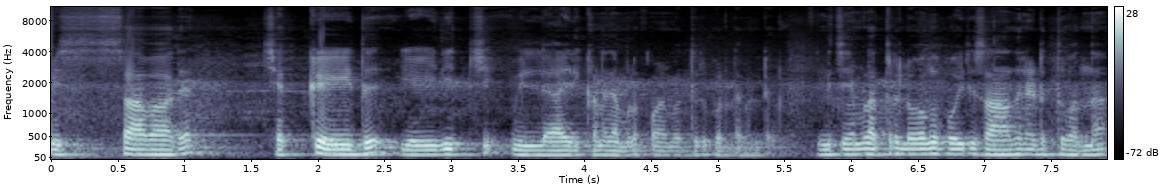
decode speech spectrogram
മിസ്സാവാതെ ചെക്ക് ചെയ്ത് എഴുതിച്ച് വില്ലായിരിക്കണം നമ്മൾ കോയമ്പത്തൂർ കൊണ്ടുവരേണ്ടത്. എന്ന് വെച്ചാൽ നമ്മൾ അത്ര ലോങ് പോയിട്ട് സാധനം എടുത്ത് വന്നാൽ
